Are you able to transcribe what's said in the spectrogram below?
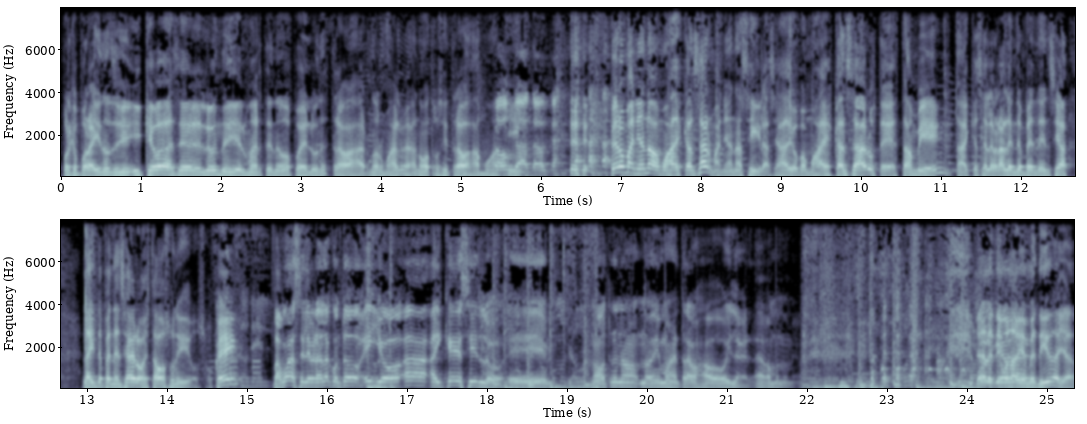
porque por ahí nos dicen, ¿y qué vas a hacer el lunes y el martes? No, pues el lunes trabajar normal, ¿verdad? Nosotros sí trabajamos aquí. Toca, toca. Pero mañana vamos a descansar. Mañana sí, gracias a Dios vamos a descansar. Ustedes también. Hay que celebrar la independencia, la independencia de los Estados Unidos, ¿ok? Vamos a celebrarla con todo. Ey, yo, ah, hay que decirlo. eh, nosotros no, no debimos haber trabajado hoy, la verdad. Vámonos. Ya les dimos la bienvenida, ya,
